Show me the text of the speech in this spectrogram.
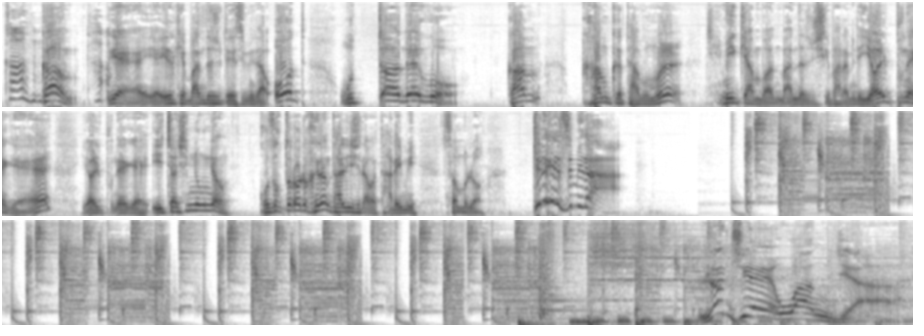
감, 감. 감, 예, 예, 이렇게 만드시면 되겠습니다. 옷, 옷다 대고, 감, 감그 다음을 재미있게 한번 만들어주시기 바랍니다. 열 분에게, 열 분에게 2016년 고속도로를 그냥 달리시라고 다리미 선물로 드리겠습니다! 런치의 왕자.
